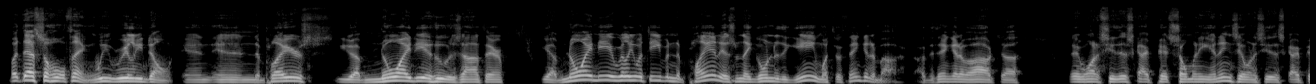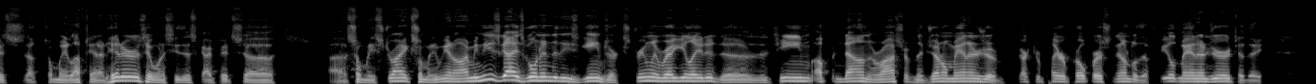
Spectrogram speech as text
But that's the whole thing. We really don't. And and the players, you have no idea who is out there. You have no idea really what the, even the plan is when they go into the game, what they're thinking about. Are they thinking about uh, they want to see this guy pitch so many innings? They want to see this guy pitch uh, so many left-handed hitters. They want to see this guy pitch uh, uh, so many strikes, so many. You know, I mean, these guys going into these games are extremely regulated. The the team up and down the roster, from the general manager, director, player, pro personnel to the field manager to the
